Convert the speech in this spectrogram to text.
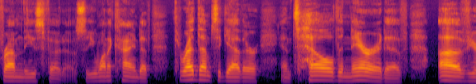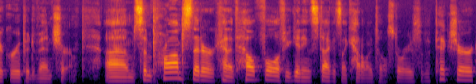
from these photos. So you want to kind of thread them together and tell the narrative of your group adventure. Um, some prompts that are kind of helpful if you're getting stuck. It's like, how do I tell stories of a picture?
